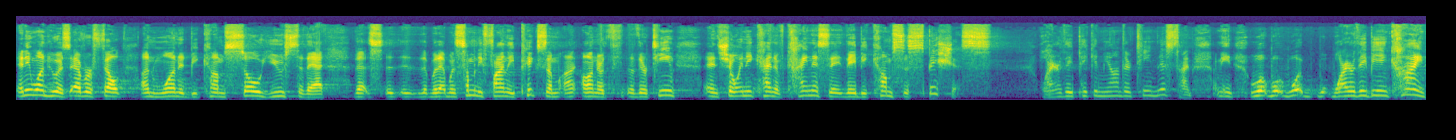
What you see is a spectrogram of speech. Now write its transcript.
Anyone who has ever felt unwanted becomes so used to that that, that when somebody finally picks them on their team and show any kind of kindness, they, they become suspicious. Why are they picking me on their team this time? I mean, what, what, what, why are they being kind?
